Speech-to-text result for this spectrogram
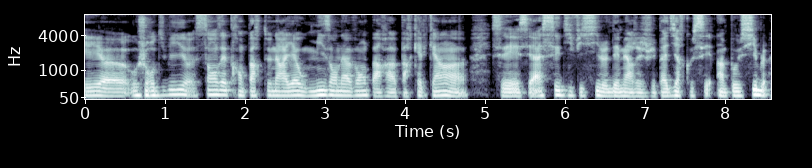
et euh, aujourd'hui, euh, sans être en partenariat ou mise en avant par, euh, par quelqu'un, c'est assez difficile d'émerger. Je vais pas dire que c'est impossible,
